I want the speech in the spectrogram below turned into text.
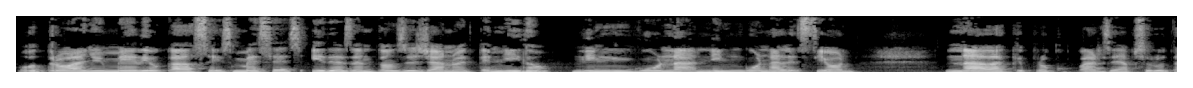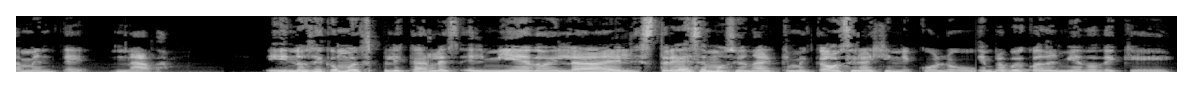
otro año y medio cada seis meses y desde entonces ya no he tenido ninguna, ninguna lesión, nada que preocuparse, absolutamente nada. Y no sé cómo explicarles el miedo y la, el estrés emocional que me causa ir al ginecólogo. Siempre voy con el miedo de que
